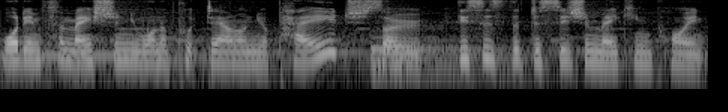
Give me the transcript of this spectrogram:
what information you want to put down on your page. So this is the decision making point.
